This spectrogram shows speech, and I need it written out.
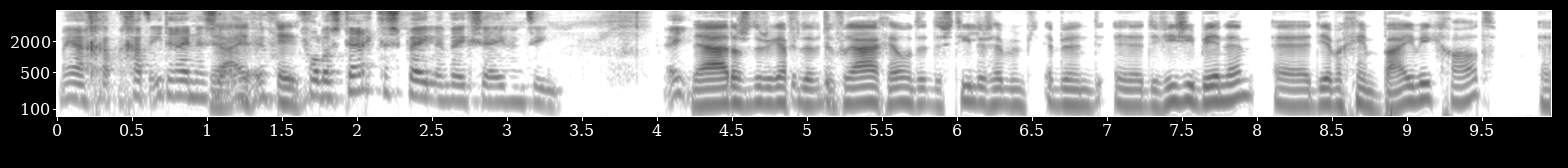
Maar ja, ga- gaat iedereen in Ja, even- volle sterkte spelen in week 17? Ja, dat is natuurlijk even de, de vraag. Hè, want de- Steelers hebben, hebben een eh, divisie binnen. Eh, die hebben geen bye week gehad. Eh,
